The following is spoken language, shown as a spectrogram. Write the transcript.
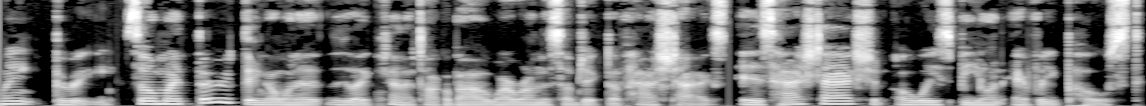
Point three. So my third thing I want to like kind of talk about while we're on the subject of hashtags is hashtags should always be on every post.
